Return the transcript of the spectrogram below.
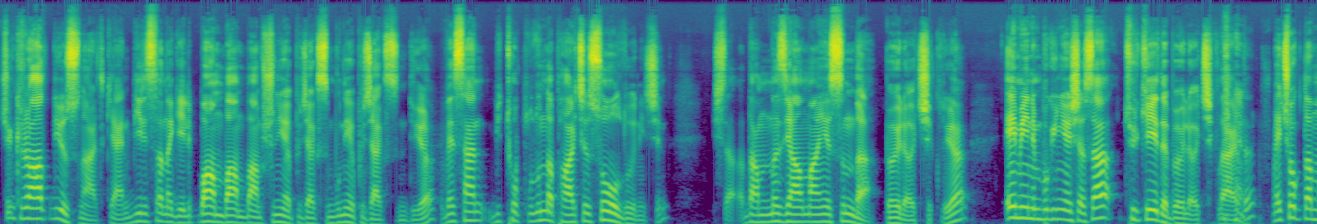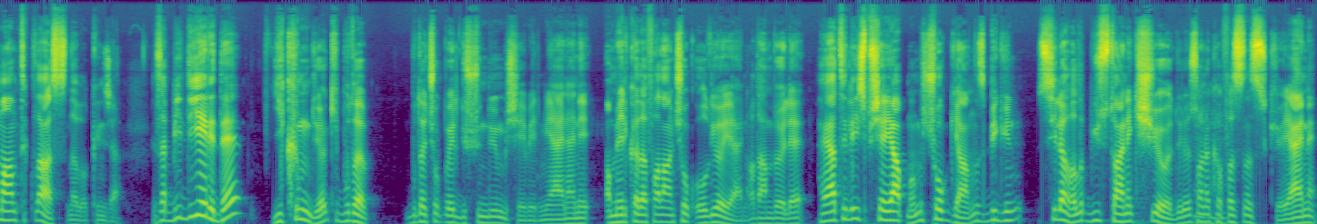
Çünkü rahatlıyorsun artık yani. Biri sana gelip bam bam bam şunu yapacaksın bunu yapacaksın diyor. Ve sen bir topluluğun da parçası olduğun için işte adam Nazi Almanya'sını da böyle açıklıyor. Eminim bugün yaşasa Türkiye'yi de böyle açıklardı. Ve çok da mantıklı aslında bakınca. Mesela bir diğeri de yıkım diyor ki bu da bu da çok böyle düşündüğüm bir şey benim. Yani hani Amerika'da falan çok oluyor yani. Adam böyle hayatıyla hiçbir şey yapmamış, çok yalnız. Bir gün silah alıp 100 tane kişiyi öldürüyor. Sonra hı. kafasına sıkıyor. Yani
